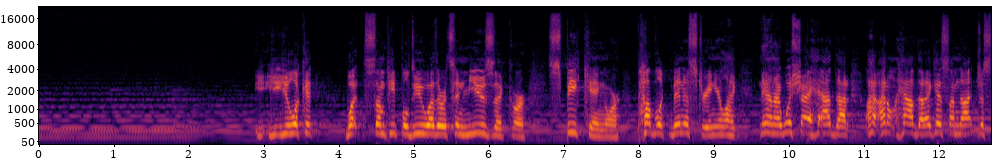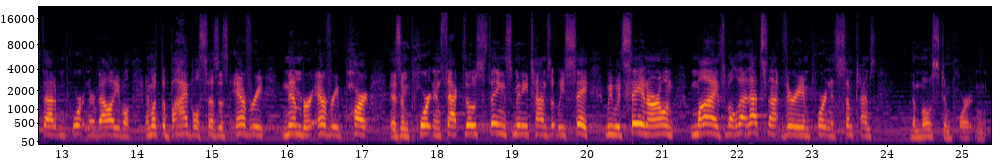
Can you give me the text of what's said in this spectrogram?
You, you look at what some people do, whether it's in music or speaking or public ministry, and you're like, man, I wish I had that. I, I, don't have that. I guess I'm not just that important or valuable. And what the Bible says is every member, every part is important. In fact, those things, many times that we say, we would say in our own minds, well, that, that's not very important. It's sometimes the most important.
